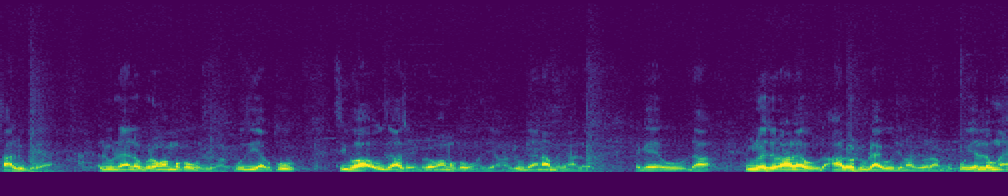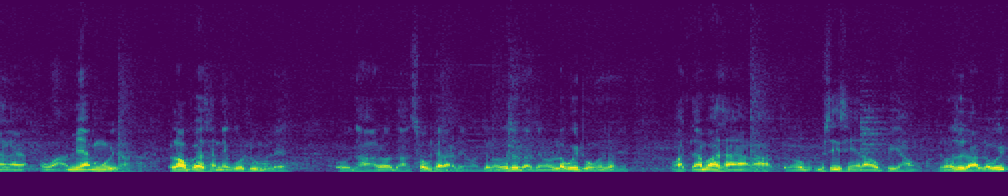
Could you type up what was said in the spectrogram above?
စားလူခဲ့ရအလူတန်းလို့ဘယ်တော့မှမကုန်ဘူးကွာကိုစီကကိုစီပွားဥစ္စာဆိုရင်ဘယ်တော့မှမကုန်ဘူးစီကအလူတန်းတာမများလို့တကယ်ဟိုဒါလှူရဲဆိုတာလည်းဟိုအားလို့လှူလိုက်ဖို့ကျွန်တော်ပြောတာမဟုတ်ကိုရဲ့လုပ်ငန်းကဟိုအမြတ်ငွေတာဘယ်လောက်ပဲစနစ်ကိုလှူမလဲဟိုဒါကတော့ဒါဆုံးဖြတ်တာတယ်ပေါ့ကျွန်တော်တို့ဆိုတာကျွန်တော်လက်ဝိတ်ထုံမယ်ဆိုရင်ဟိုတန်းပါဆိုင်ကကျွန်တော်မရှိစင်ရတာကိုပေးအောင်ပေါ့ကျွန်တော်ဆိုတာလက်ဝိတ်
